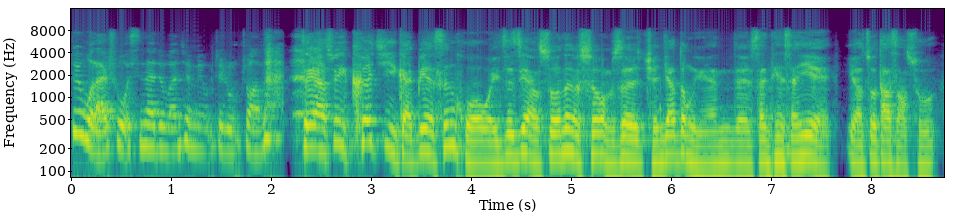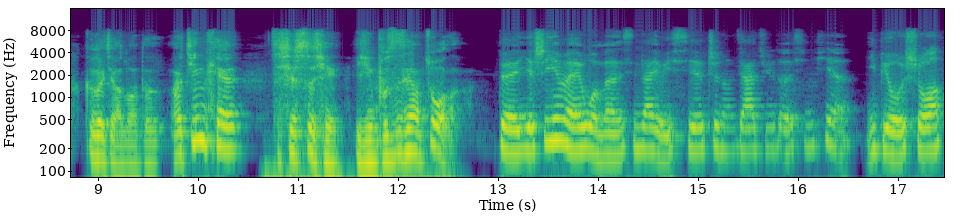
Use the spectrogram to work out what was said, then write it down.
对我来说，我现在就完全没有这种状态。对呀，所以科技改变生活，我一直这样说。那个时候我们是全家动员的，三天三夜要做大扫除，各个角落都。而今天这些事情已经不是这样做了。对，也是因为我们现在有一些智能家居的芯片。你比如说，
